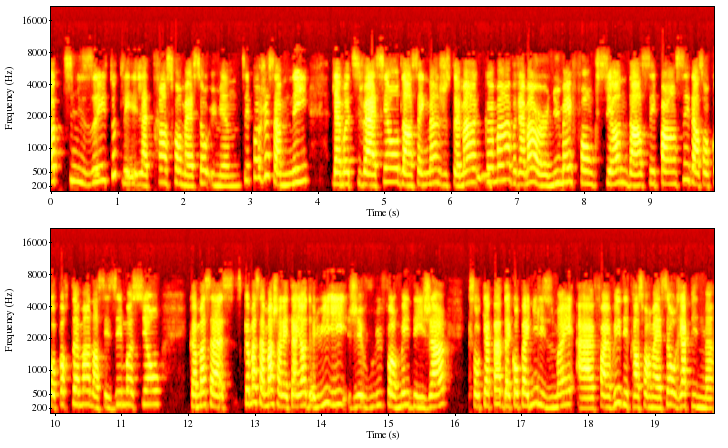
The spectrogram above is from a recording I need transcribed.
optimiser toute les- la transformation humaine. C'est pas juste amener de la motivation, de l'enseignement, justement, comment vraiment un humain fonctionne dans ses pensées, dans son comportement, dans ses émotions, comment ça, comment ça marche à l'intérieur de lui. Et j'ai voulu former des gens qui sont capables d'accompagner les humains à faire vivre des transformations rapidement,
